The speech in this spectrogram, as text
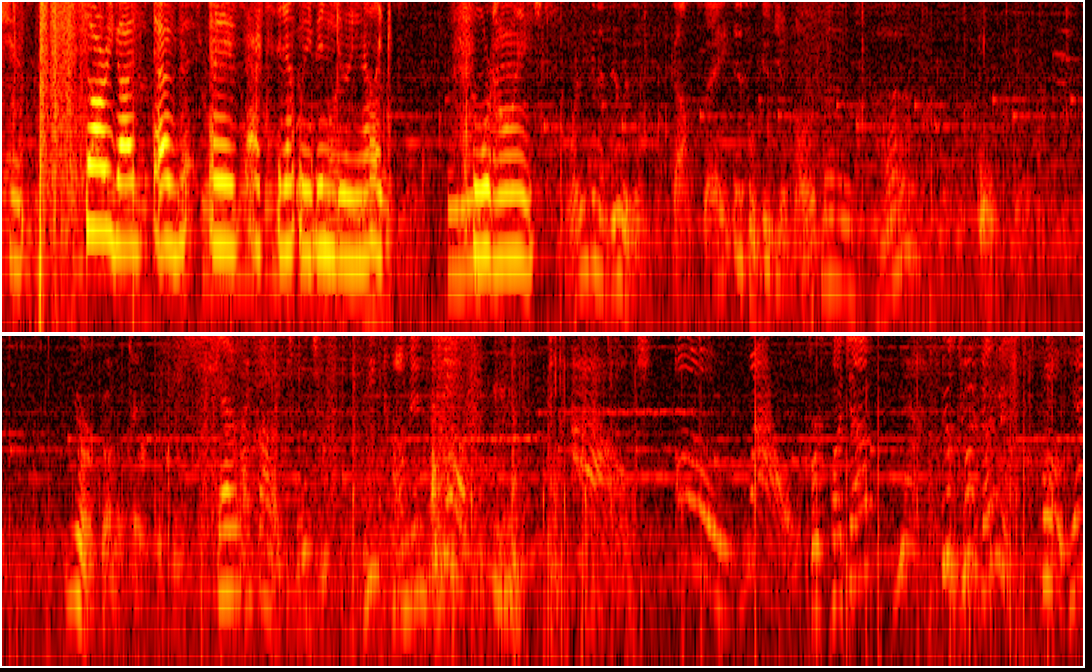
Shoot. Sorry, guys. I've, I've accidentally been doing that like four times. What are you gonna do with it? Can't say. It'll give you boldness. Huh? You're gonna take this. So, I thought I told you. We come in peace. Ouch! Oh, wow! First punch out? Feels good, doesn't it? Oh, yeah,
